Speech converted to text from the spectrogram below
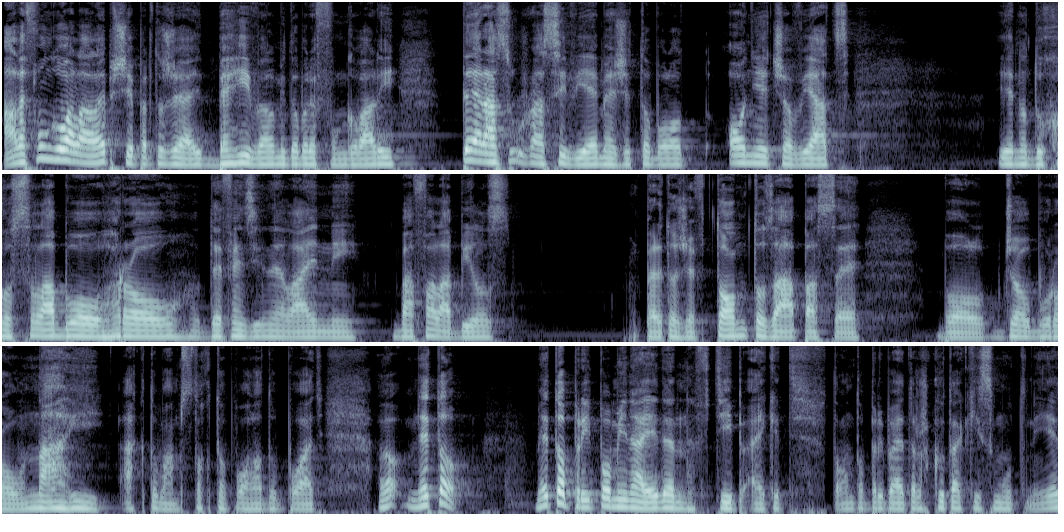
ale fungovala lepšie, pretože aj behy veľmi dobre fungovali. Teraz už asi vieme, že to bolo o niečo viac jednoducho slabou hrou defenzívnej liney Buffalo Bills, pretože v tomto zápase bol Joe Burrow nahý, ak to mám z tohto pohľadu povedať. No, mne, to, mne to pripomína jeden vtip, aj keď v tomto prípade trošku taký smutný. Je,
